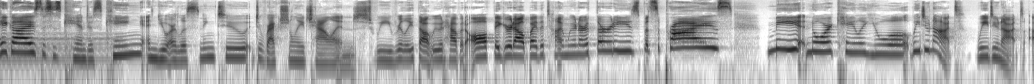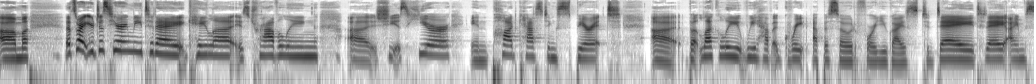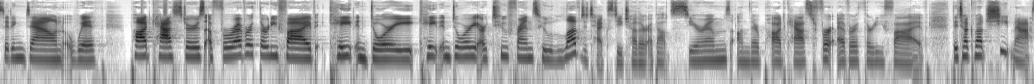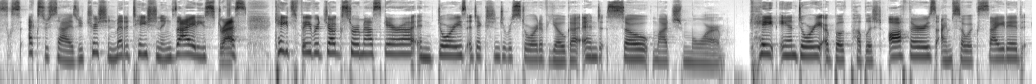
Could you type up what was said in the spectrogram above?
Hey guys, this is Candace King, and you are listening to Directionally Challenged. We really thought we would have it all figured out by the time we're in our 30s, but surprise, me nor Kayla Ewell, we do not. We do not. Um, that's right. You're just hearing me today. Kayla is traveling. Uh, she is here in podcasting spirit. Uh, but luckily, we have a great episode for you guys today. Today, I'm sitting down with podcasters of Forever 35, Kate and Doree. Kate and Doree are two friends who love to text each other about serums on their podcast, Forever 35. They talk about sheet masks, exercise, nutrition, meditation, anxiety, stress, Kate's favorite drugstore mascara, and Doree's addiction to restorative yoga, and so much more. Kate and Doree are both published authors. I'm so excited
